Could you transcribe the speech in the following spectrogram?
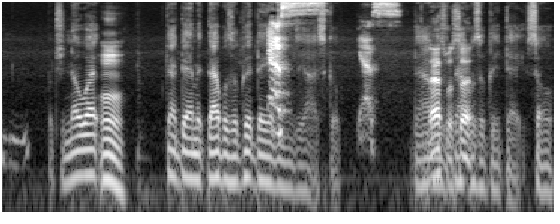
Mm-hmm. But you know what? Mm. God damn it, that was a good day Yes. at Ramsey High School. Yes. That That's was, what's that up. was a good day. So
